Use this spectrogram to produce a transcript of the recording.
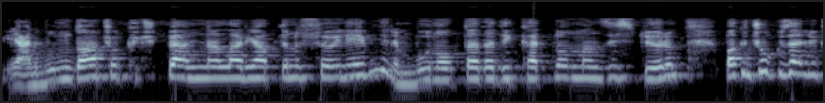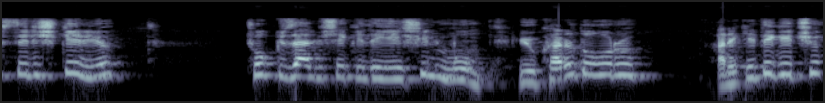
Yani bunu daha çok küçük bir alinalar yaptığını söyleyebilirim. Bu noktada dikkatli olmanızı istiyorum. Bakın çok güzel yükseliş geliyor. Çok güzel bir şekilde yeşil mum yukarı doğru harekete geçiyor.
